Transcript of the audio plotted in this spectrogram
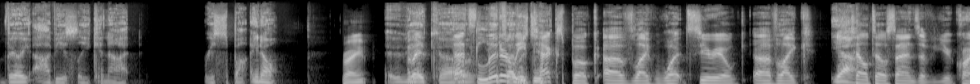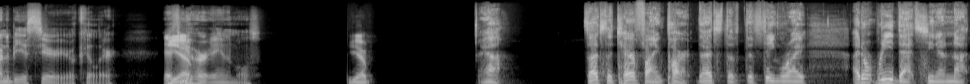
very obviously cannot respond. You know, right it I mean, like uh, that's literally was doing- textbook of like what serial of like Yeah, telltale signs of you're going to be a serial killer if Yep. you hurt animals. yep yeah. So that's the terrifying part. That's the the thing where I I don't read that scene. I'm not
